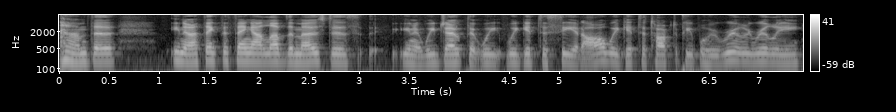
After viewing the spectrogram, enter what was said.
Um, the you know, I think the thing I love the most is, you know, we joke that we, we get to see it all. We get to talk to people who really, really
